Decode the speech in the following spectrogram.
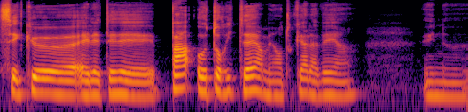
c'est qu'elle n'était pas autoritaire, mais en tout cas, elle avait une,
